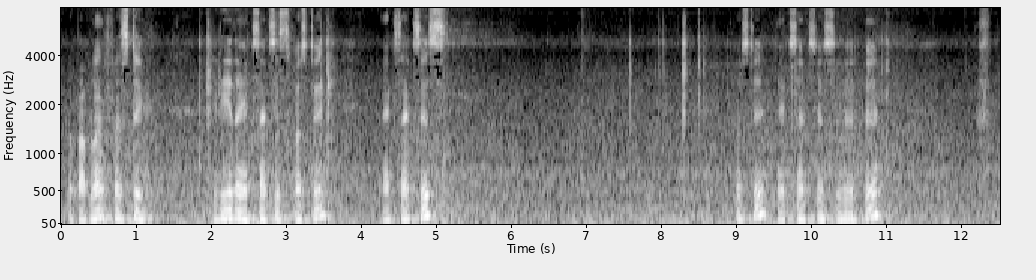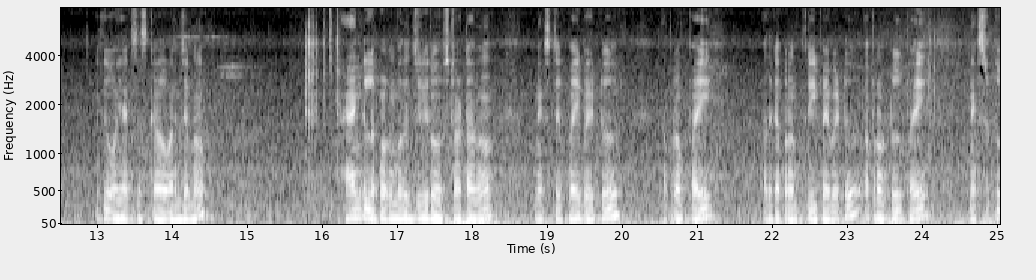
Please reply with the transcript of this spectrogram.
இப்போ பார்க்கலாம். ஃபஸ்ட்டு இதே தான் x axis first x axis first x axis இது இருக்குது இது ஒய் ஆக்சஸ் கர்வ் வரைஞ்சிடணும். ஆங்கிளில் பார்க்கும்போது ஜீரோ ஸ்டார்ட் ஆகும். நெக்ஸ்ட்டு பை பை டூ அப்புறம் பை அதுக்கப்புறம் த்ரீ பை பை டூ அப்புறம் டூ பை நெக்ஸ்ட் டூ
